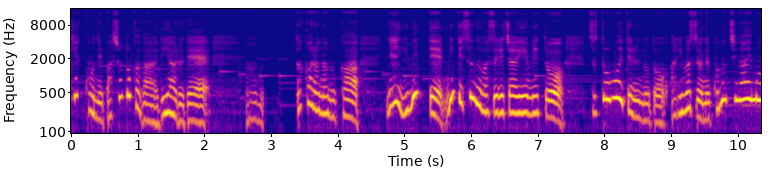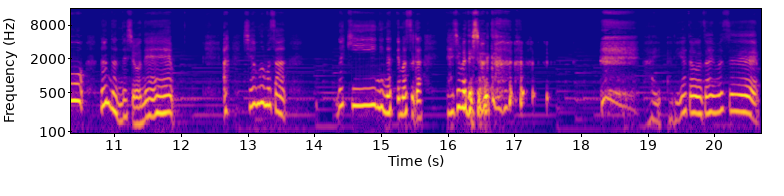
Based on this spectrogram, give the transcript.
結構ね、場所とかがリアルで、あのだからなのか、ね、夢って見てすぐ忘れちゃう夢と、ずっと覚えてるのとありますよね。この違いも何なんでしょうね。あ、シアママさん、泣きになってますが、大丈夫でしょうか？はい、ありがとうございます。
